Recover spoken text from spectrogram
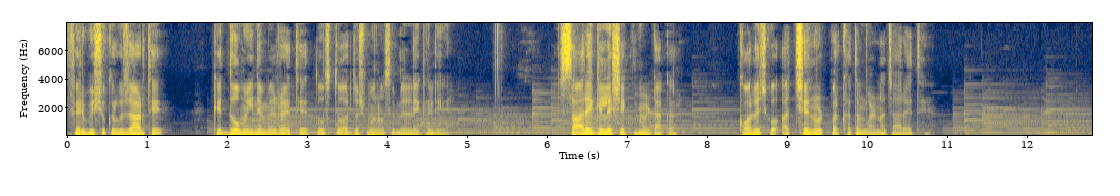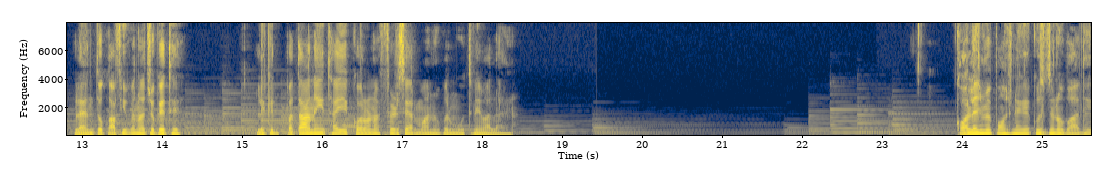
फिर भी शुक्रगुजार थे कि दो महीने मिल रहे थे दोस्तों और दुश्मनों से मिलने के लिए। सारे गिले शिकवे मिटाकर कॉलेज को अच्छे नोट पर ख़त्म करना चाह रहे थे। प्लान तो काफ़ी बना चुके थे, लेकिन पता नहीं था ये कोरोना फिर से अरमानों पर मूतने वाला है। कॉलेज में पहुँचने के कुछ दिनों बाद ही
